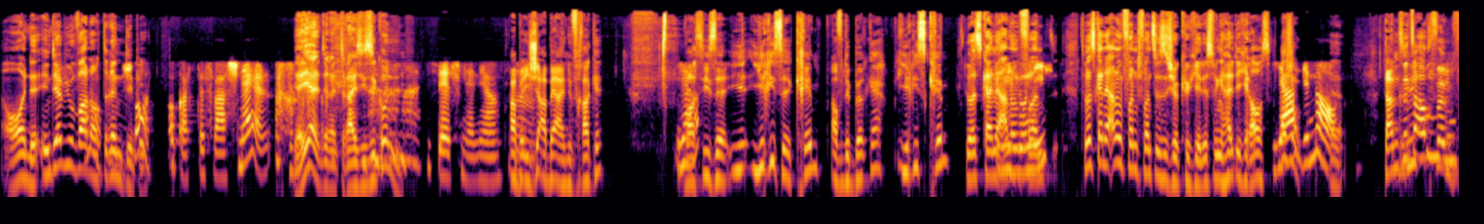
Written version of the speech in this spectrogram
Oh, das Interview war noch drin, Dippi. Oh, oh Gott, das war schnell. Ja, ja, direkt 30 Sekunden. Sehr schnell, ja. Aber ich habe eine Frage. Ja, Was diese I- Iris-Creme auf dem Burger? Iris-Creme? Du hast keine Ahnung von. nicht? Du hast keine Ahnung von französischer Küche, deswegen halte ich raus. ja genau. Ja. Dann sind es auch fünf.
